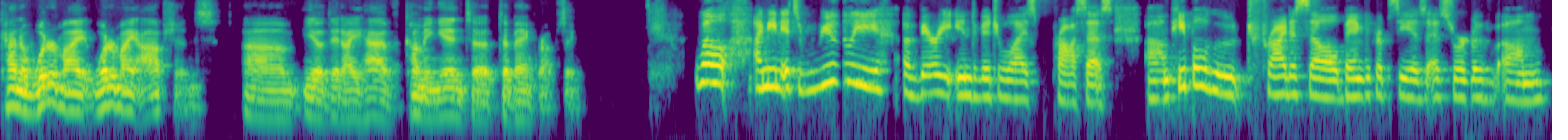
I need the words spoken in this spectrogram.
kind of what are my what are my options um, you know that I have coming into to bankruptcy well, I mean, it's really a very individualized process. Um, people who try to sell bankruptcy as, as sort of um,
